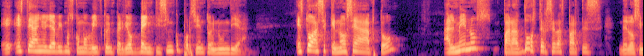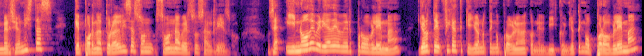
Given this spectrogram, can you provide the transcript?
este año ya vimos cómo Bitcoin perdió 25% en un día. Esto hace que no sea apto, al menos para dos terceras partes de los inversionistas que por naturaleza son, son aversos al riesgo. O sea, y no debería de haber problema. Yo no te, fíjate que yo no tengo problema con el Bitcoin. Yo tengo problema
